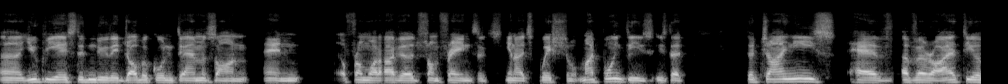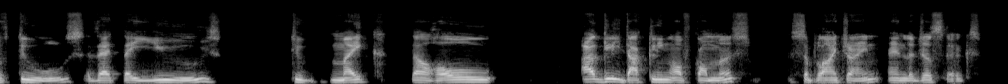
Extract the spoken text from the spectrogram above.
uh, UPS didn't do their job according to Amazon. And from what I've heard from friends, it's, you know, it's questionable. My point is, is that the Chinese have a variety of tools that they use to make the whole ugly duckling of commerce, supply chain, and logistics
